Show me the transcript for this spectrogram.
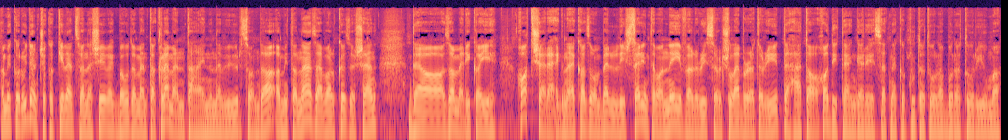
amikor ugyancsak a 90-es években oda ment a Clementine nevű űrszonda, amit a NASA-val közösen, de az amerikai hadseregnek azon belül is szerintem a Naval Research Laboratory, tehát a haditengerészetnek a kutató laboratóriuma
